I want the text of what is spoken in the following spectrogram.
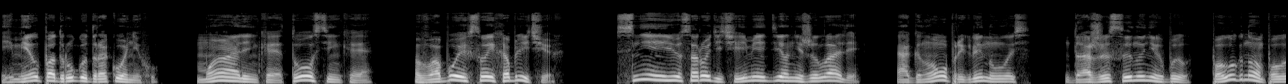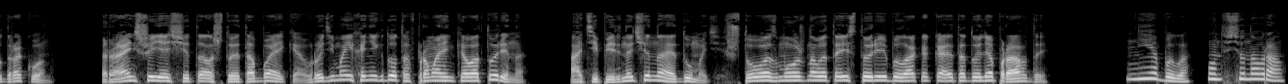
имел подругу дракониху. Маленькая, толстенькая, в обоих своих обличиях. С ней ее сородичи иметь дел не желали, а гному приглянулась. Даже сын у них был, полугном, полудракон. Раньше я считал, что это байка, вроде моих анекдотов про маленького Торина, а теперь начинаю думать, что, возможно, в этой истории была какая-то доля правды. «Не было, он все наврал.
